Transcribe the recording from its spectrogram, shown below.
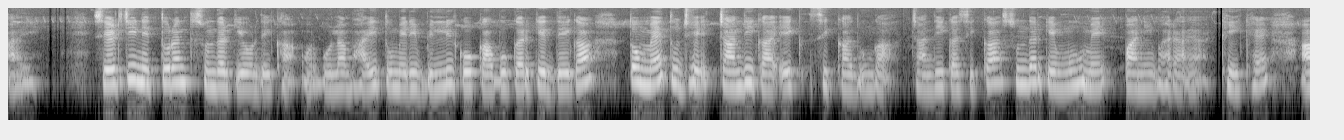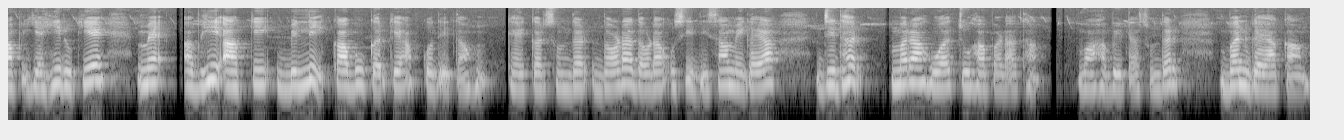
आए। सेठ जी ने तुरंत सुंदर की ओर देखा और बोला, भाई, तू मेरी बिल्ली को काबू करके देगा तो मैं तुझे चांदी का एक सिक्का दूँगा। चांदी का सिक्का सुंदर के मुँह में पानी भर आया। ठीक है, आप यहीं रुकिए, मैं अभी आपकी बिल्ली काबू करके आपको देता हूँ। कहकर सुंदर दौड़ा दौड़ा उसी दिशा में गया, जिधर मरा हुआ चूहा पड़ा था। वहाँ बेटा सुंदर, बन गया काम,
